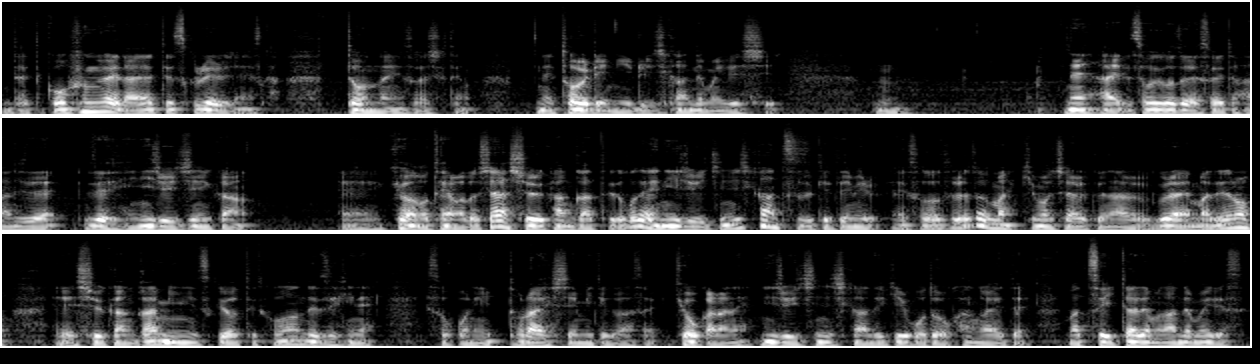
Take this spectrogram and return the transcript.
な。だって5分ぐらいでああやって作れるじゃないですか。どんなに忙しくても、ね、トイレにいる時間でもいいですし。うん。ねはい。そういうことでそういった感じで是非21時間えー、今日のテーマとしては習慣化っていうところで21日間続けてみる。えー、そうすると、まあ、気持ち悪くなるぐらいまでの、えー、習慣化身につくよっていうところなんで、ぜひね、そこにトライしてみてください。今日からね、21日間できることを考えて、まあ、Twitter でも何でもいいです。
